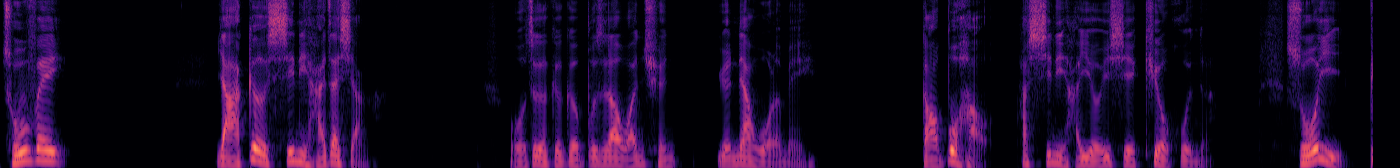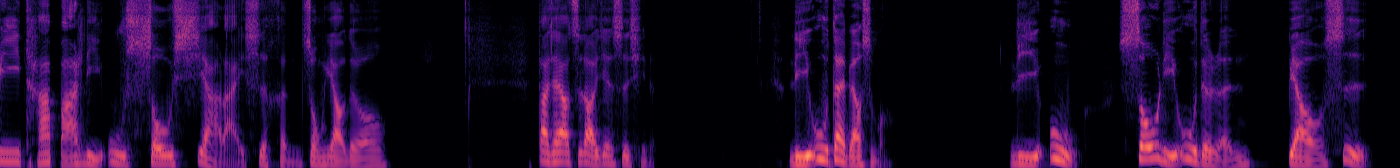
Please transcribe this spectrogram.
除非雅各心里还在想。我这个哥哥不知道完全原谅我了没？搞不好他心里还有一些 Q 婚的，所以逼他把礼物收下来是很重要的哦。大家要知道一件事情礼物代表什么？礼物收礼物的人表示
